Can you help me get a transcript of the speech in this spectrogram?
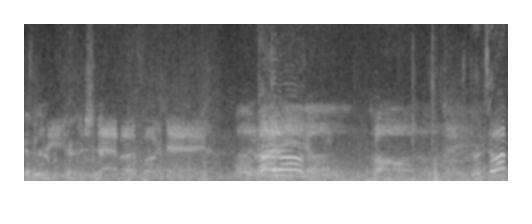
Gotta let him repair this shit. Never forget. Fire! Studs up!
